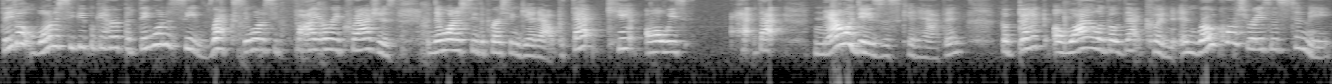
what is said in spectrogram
they don't want to see people get hurt, but they want to see wrecks. They want to see fiery crashes, and they want to see the person get out. But that can't always that nowadays this can happen, but back a while ago that couldn't. And road course races to me,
